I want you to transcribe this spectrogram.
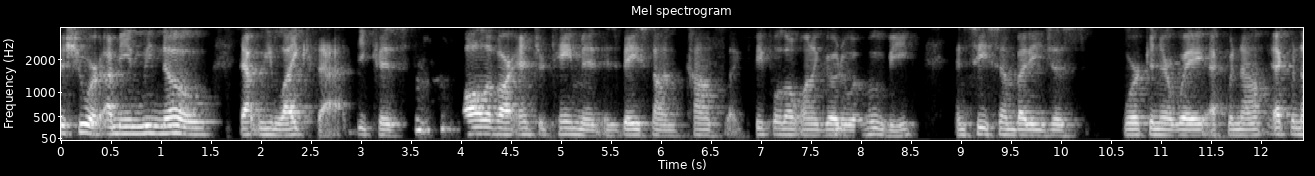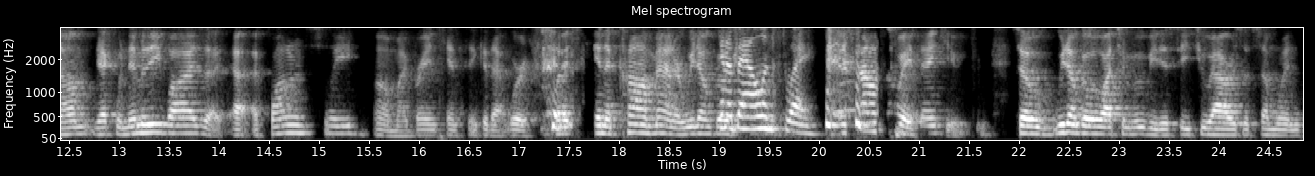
For sure. I mean, we know that we like that because mm-hmm. all of our entertainment is based on conflict. People don't want to go to a movie and see somebody just working their way equinom, equinom, equanimity wise, uh, uh, equanimously. Oh, my brain can't think of that word, but in a calm manner. We don't go in a balanced way. in a balanced way. Thank you. So we don't go watch a movie to see two hours of someone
